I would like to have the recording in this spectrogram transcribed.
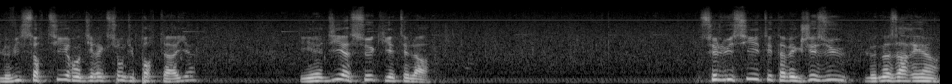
le vit sortir en direction du portail, et elle dit à ceux qui étaient là, Celui-ci était avec Jésus, le Nazaréen.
